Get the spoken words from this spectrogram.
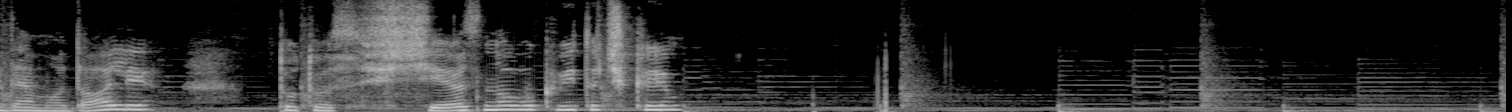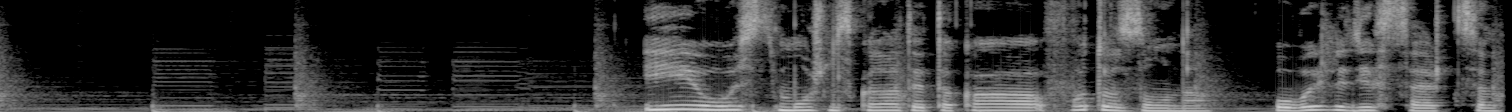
Ідемо далі. Тут ось ще знову квіточки. І ось, можна сказати, така фотозона у вигляді серця.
